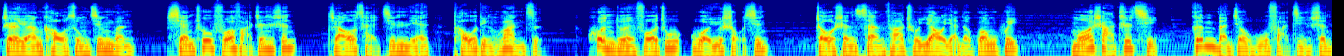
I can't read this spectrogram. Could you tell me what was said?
志远口诵经文，显出佛法真身，脚踩金莲，头顶万字，混沌佛珠握于手心，周身散发出耀眼的光辉，魔煞之气根本就无法近身。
